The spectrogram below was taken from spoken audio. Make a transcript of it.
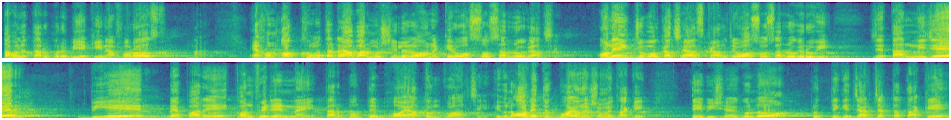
তাহলে তার উপরে বিয়ে কি না, ফরজ? না। এখন অক্ষমতাটা আবার মুশকিল হলো অনেকের অস্বসার রোগ আছে। অনেক যুবক আছে আজকাল যে অস্বসার রোগের রোগী, যে তার নিজের বিয়ের ব্যাপারে কনফিডেন্ট নাই, তার মধ্যে ভয়, আতঙ্ক আছে। এগুলো অহেতুক ভয় অনেক সময় থাকে। তো এই বিষয়গুলো প্রত্যেকে যার যারটা তাকে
